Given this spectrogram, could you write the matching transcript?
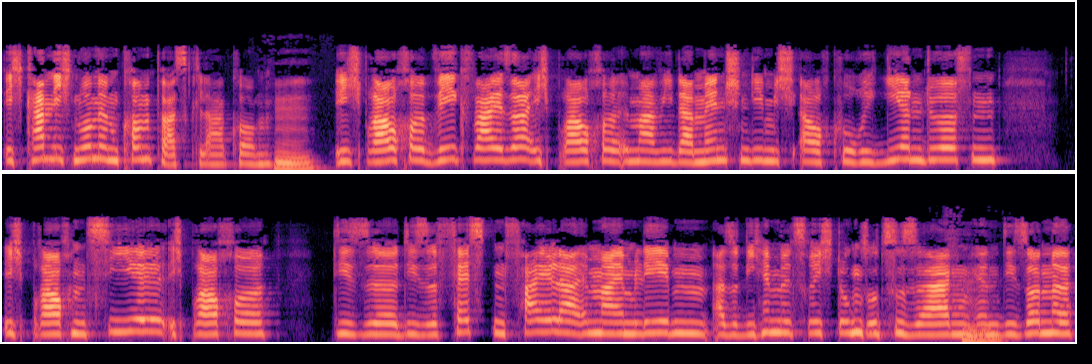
ich kann nicht nur mit dem Kompass klarkommen. Hm. Ich brauche Wegweiser, ich brauche immer wieder Menschen, die mich auch korrigieren dürfen ich brauche ein Ziel, ich brauche diese, diese festen Pfeiler in meinem Leben, also die Himmelsrichtung sozusagen, mhm. in die Sonne,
